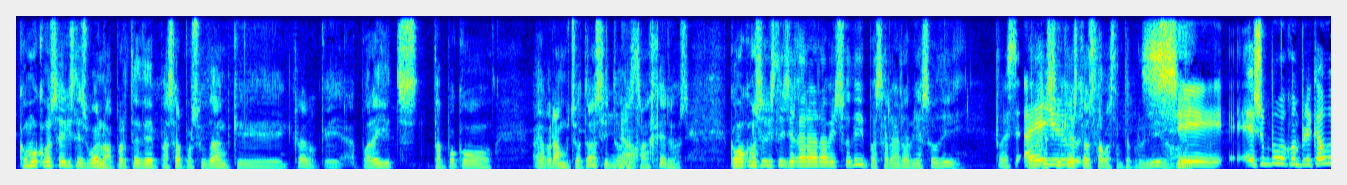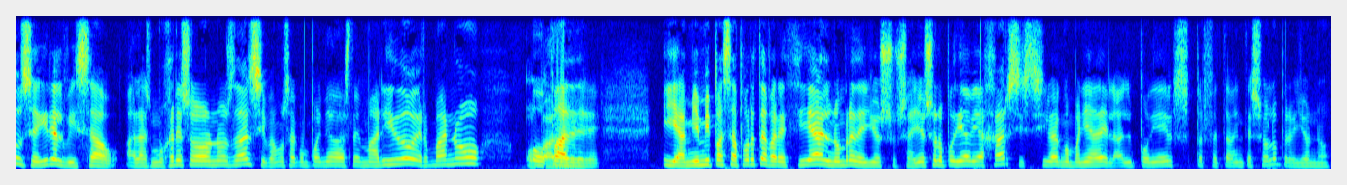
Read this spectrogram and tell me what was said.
¿Cómo conseguisteis, bueno, aparte de pasar por Sudán, que claro, que por ahí tampoco habrá mucho tránsito de No. extranjeros, ¿cómo conseguisteis llegar a Arabia Saudí y pasar a Arabia Saudí? Pues Porque sí que esto está bastante prohibido. Sí, es un poco complicado conseguir el visado. A las mujeres solo nos dan si vamos acompañadas de marido, hermano o, O padre. padre. Y a mí en mi pasaporte aparecía el nombre de Josu. O sea, yo solo podía viajar si, si iba en compañía de él. Él podía ir perfectamente solo, pero yo no.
